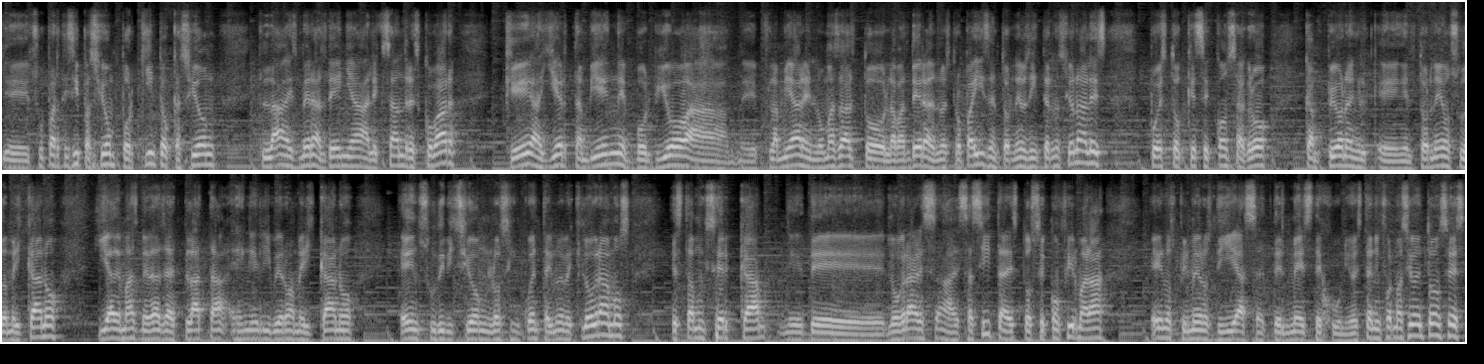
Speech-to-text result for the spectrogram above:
eh, su participación por quinta ocasión la esmeraldeña Alexandra Escobar que ayer también eh, volvió a eh, flamear en lo más alto la bandera de nuestro país en torneos internacionales, puesto que se consagró campeona en el, torneo sudamericano y además medalla de plata en el iberoamericano en su división los 59 kilogramos. Está muy cerca eh, de lograr esa, esa cita. Esto se confirmará en los primeros días del mes de junio. Esta información entonces,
